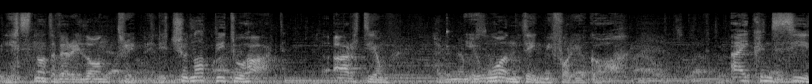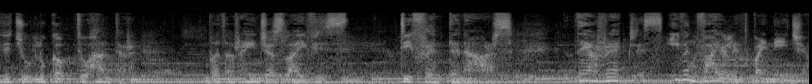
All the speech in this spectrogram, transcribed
It's not a very long trip, and it should not be too hard. Artyom, one thing before you go. I can see that you look up to Hunter, but a ranger's life is different than ours. They are reckless, even violent by nature.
